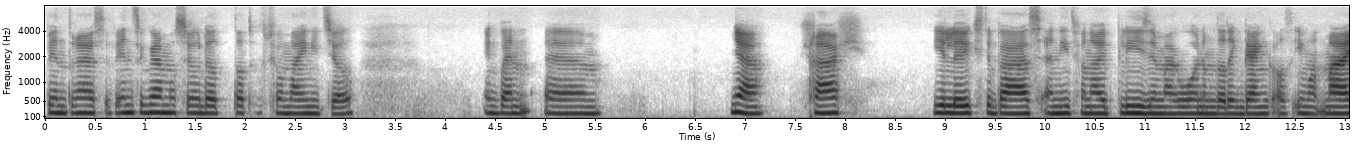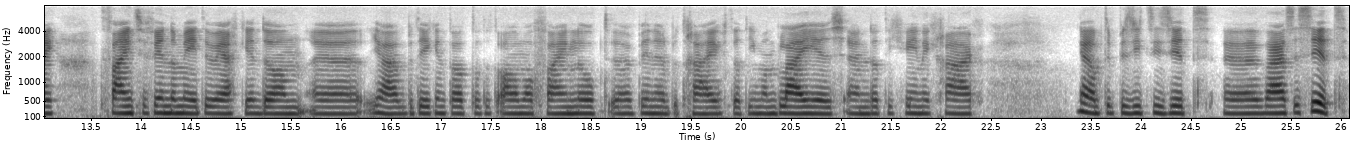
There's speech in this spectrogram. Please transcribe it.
Pinterest of Instagram of zo, dat, dat hoeft voor mij niet zo. Ik ben, um, ja, graag je leukste baas en niet vanuit pleasen, maar gewoon omdat ik denk als iemand mij het fijnste vindt om mee te werken, dan ja, betekent dat dat het allemaal fijn loopt binnen het bedrijf, dat iemand blij is en dat diegene graag ja, op de positie zit uh, waar ze zit.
